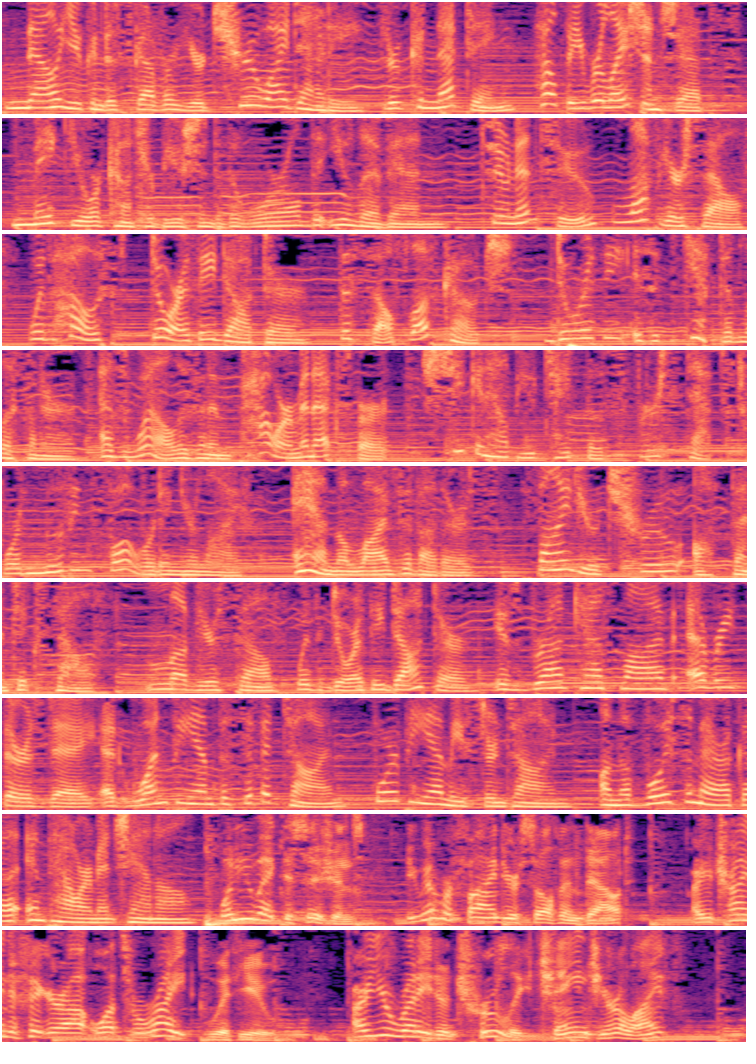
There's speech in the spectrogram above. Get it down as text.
Now you can discover your true identity through connecting healthy relationships. Make your contribution to the world that you live in. Tune into Love Yourself with host Dorothy Doctor, the self love coach. Dorothy is a gifted listener as well as an empowerment expert. She can help you take those first steps toward moving forward in your life and the lives of others. Find your true, authentic self. Love Yourself with Dorothy Doctor is broadcast live every Thursday at 1 p.m. Pacific Time, 4 p.m. Eastern Time on the Voice America Empowerment Channel. When you make decisions, do you ever find yourself in doubt? Are you trying to figure out what's right with you? Are you ready to truly change your life?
